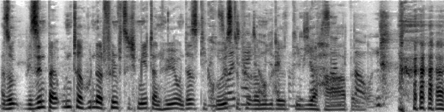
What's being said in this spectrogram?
Also wir sind bei unter 150 Metern Höhe und das ist die Man größte halt Pyramide, die wir haben.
